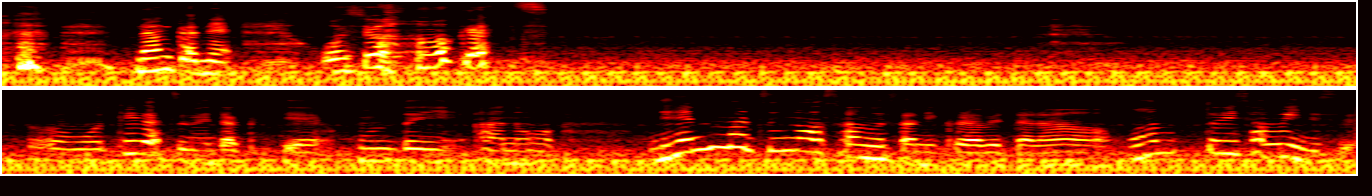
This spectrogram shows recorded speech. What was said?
なんかねお正月そうもう手が冷たくて本当にあの年末の寒さに比べたら本当に寒いんです。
